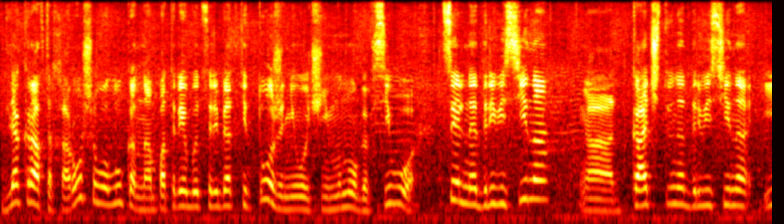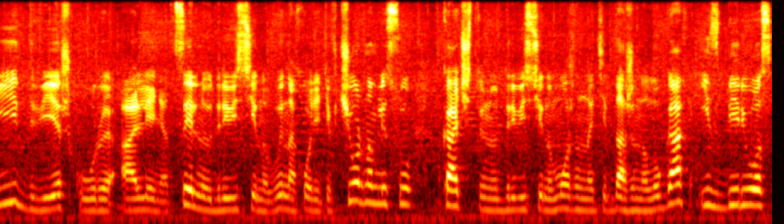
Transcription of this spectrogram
Для крафта хорошего лука нам потребуется, ребятки, тоже не очень много всего. Цельная древесина, а, качественная древесина и две шкуры оленя. Цельную древесину вы находите в черном лесу, качественную древесину можно найти даже на лугах из берез.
